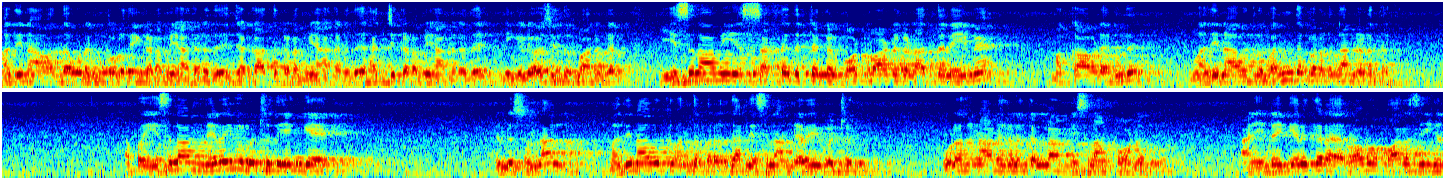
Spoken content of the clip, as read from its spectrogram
மதினா வந்தவுடன் தொழுகை கடமையாகிறது ஜக்காத்து கடமையாகிறது ஹஜ்ஜு கடமையாகிறது. நீங்கள் யோசித்து பாருங்கள் இஸ்லாமிய சட்ட திட்டங்கள் கோட்பாடுகள் அத்தனையுமே மக்காவிலிருந்து மதினாவுக்கு வந்த பிறகு தான் நடந்தது. அப்போ இஸ்லாம் நிறைவு பெற்றது எங்கே? என்று சொன்னால் மதினாவுக்கு வந்த பிறகுதான் இஸ்லாம் நிறைவு பெற்றது. உலக நாடுகளுக்கெல்லாம் இஸ்லாம் போனது. ஆனால் இன்றைக்கு இருக்கிற ரோம பாரசீக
